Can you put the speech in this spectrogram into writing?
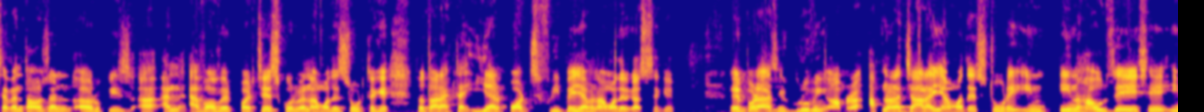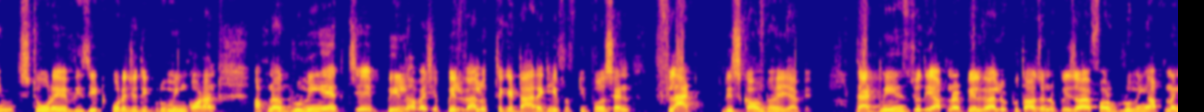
সেভেন থাউজেন্ড রুপিস অ্যান্ড অ্যাভাবের পারচেস করবেন আমাদের স্টোর থেকে, তো তারা একটা ইয়ারপডস ফ্রি পেয়ে যাবেন আমাদের কাছ থেকে। এরপরে আসি গ্রুমিং আমরা, আপনারা যারাই আমাদের স্টোরে ইন ইন হাউসে এসে ইন স্টোরে ভিজিট করে যদি গ্রুমিং করান, আপনার গ্রুমিংয়ের যে বিল হবে, সে বিল ভ্যালুর থেকে directly fifty percent flat discount হয়ে যাবে। দ্যাট মিনস যদি আপনার bill value two thousand rupees হয় ফর গ্রুমিং আপনার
